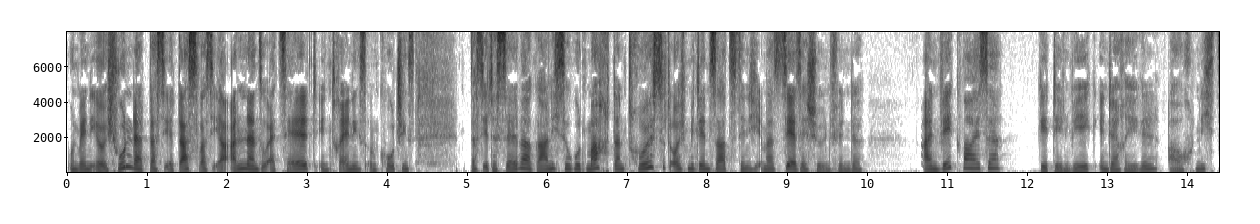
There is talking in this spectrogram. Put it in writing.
Und wenn ihr euch wundert, dass ihr das, was ihr anderen so erzählt in Trainings und Coachings, dass ihr das selber gar nicht so gut macht, dann tröstet euch mit dem Satz, den ich immer sehr, sehr schön finde. Ein Wegweiser geht den Weg in der Regel auch nicht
